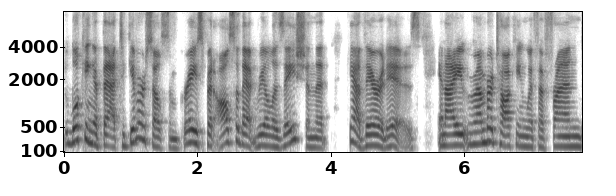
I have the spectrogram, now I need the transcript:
looking at that to give ourselves some grace but also that realization that yeah there it is. And i remember talking with a friend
